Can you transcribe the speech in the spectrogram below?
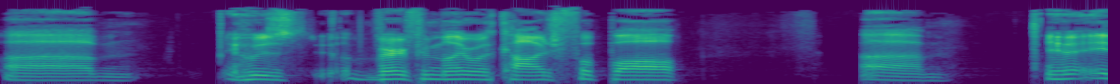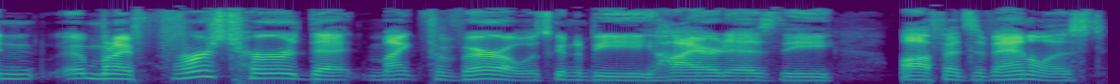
Um, who's very familiar with college football. Um, and, and when I first heard that Mike Favero was going to be hired as the offensive analyst,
